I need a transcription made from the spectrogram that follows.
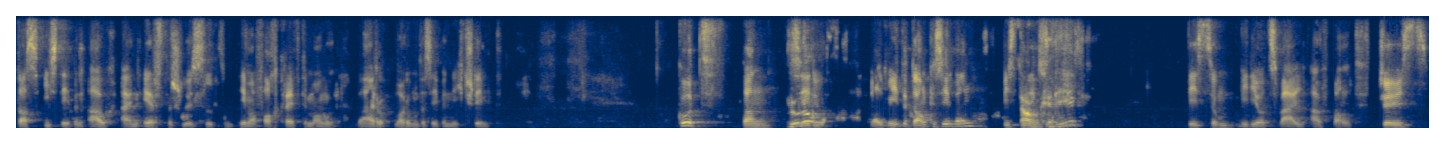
das ist eben auch ein erster Schlüssel zum Thema Fachkräftemangel, warum das eben nicht stimmt. Gut, dann Bruno. sehen wir uns bald wieder. Danke, Silvan. Bis Danke dir. Bis zum Video 2. Auf bald. Tschüss.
